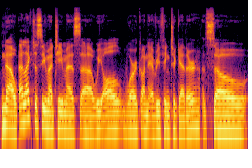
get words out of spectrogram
No, I like to see my team as uh, we all work on everything together. So,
